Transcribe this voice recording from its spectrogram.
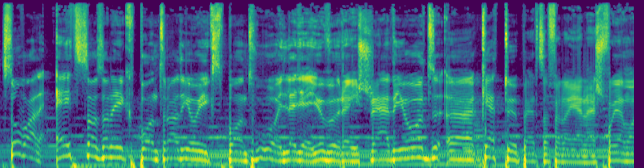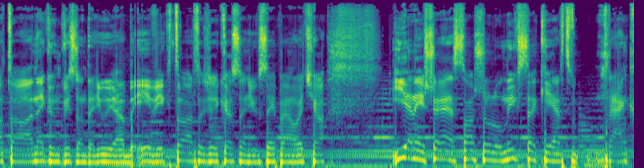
Szóval 1%.radiox.hu, hogy legyen jövőre is rádiód. Kettő perc a felajánlás folyamata, nekünk viszont egy újabb évig tart, úgyhogy köszönjük szépen, hogyha ilyen és ehhez hasonló mixekért ránk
